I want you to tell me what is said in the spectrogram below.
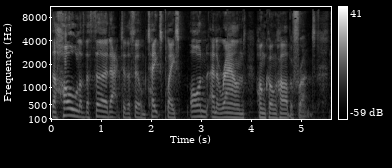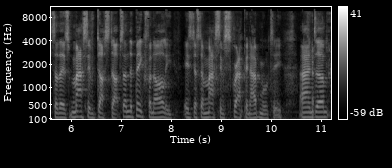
the whole of the third act of the film takes place on and around Hong Kong harbour front. So there's massive dust ups, and the big finale is just a massive scrap in Admiralty. And um,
